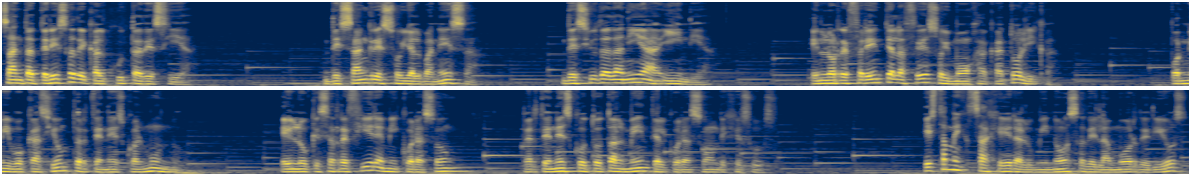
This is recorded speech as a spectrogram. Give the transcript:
Santa Teresa de Calcuta decía, De sangre soy albanesa, de ciudadanía india. En lo referente a la fe soy monja católica. Por mi vocación pertenezco al mundo. En lo que se refiere a mi corazón, pertenezco totalmente al corazón de Jesús. Esta mensajera luminosa del amor de Dios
